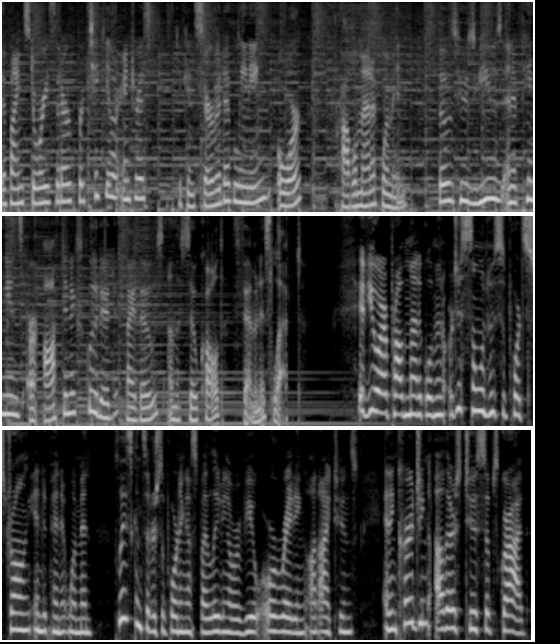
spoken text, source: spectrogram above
to find stories that are of particular interest to conservative leaning or problematic women, those whose views and opinions are often excluded by those on the so called feminist left. If you are a problematic woman or just someone who supports strong, independent women, please consider supporting us by leaving a review or rating on iTunes and encouraging others to subscribe.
